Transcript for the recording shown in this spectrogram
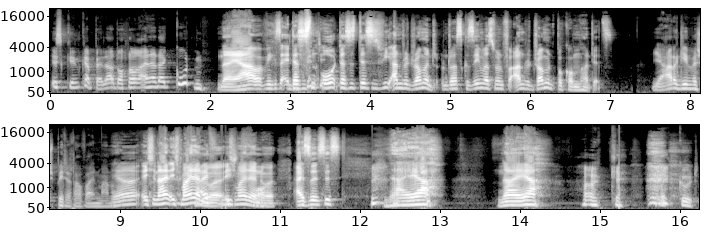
ist Clint Capella doch noch einer der Guten. Naja, aber wie gesagt, das ist, ein o das, ist, das ist wie Andre Drummond. Und du hast gesehen, was man für Andre Drummond bekommen hat jetzt. Ja, da gehen wir später drauf ein, Mann. Ja, ich, nein, ich meine ja nur. Ich meine ja nur. Also es ist, naja, naja. Okay, gut.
